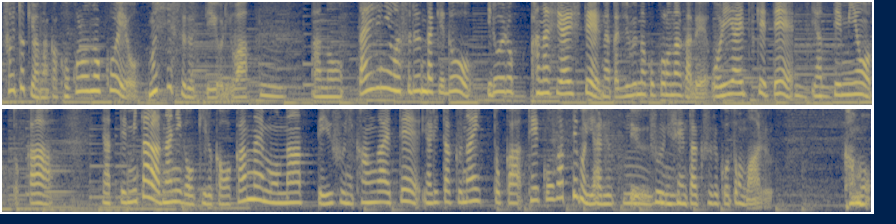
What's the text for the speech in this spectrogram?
そういう時はなんか心の声を無視するっていうよりは、うん、あの大事にはするんだけどいろいろ話し合いしてなんか自分の心の中で折り合いつけてやってみようとか。うんやってみたら何が起きるか分かんないもんなっていうふうに考えてやりたくないとか抵抗があってもやるっていうふうに選択することもある。かも。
